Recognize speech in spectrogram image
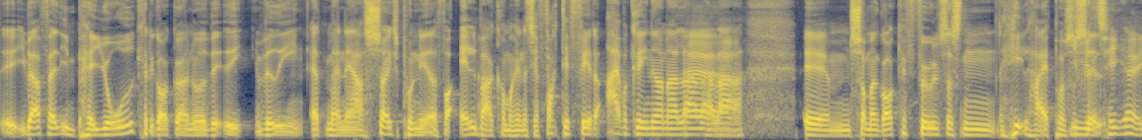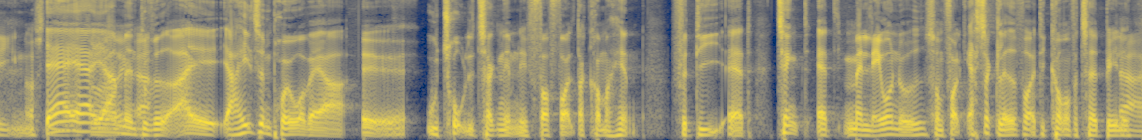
øh, i hvert fald i en periode kan det godt gøre noget ved, en- ved en, at man er så eksponeret for, at alle bare kommer hen og siger, fuck det er fedt, og ej hvor griner og la la la. Øhm, så man godt kan føle sig sådan helt hype på sig selv. Imitere en og sådan Ja, ja, ja, men du ved, ej, jeg har hele tiden prøvet at være øh, utroligt taknemmelig for folk, der kommer hen. Fordi at, tænk, at man laver noget, som folk er så glade for, at de kommer for at tage et billede. Ja,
